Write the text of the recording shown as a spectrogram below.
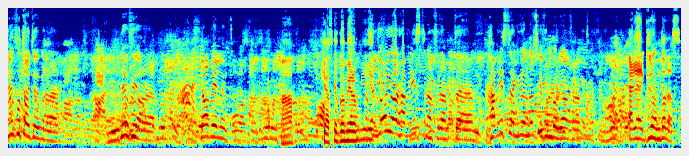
Du får ta itu med det där. Du får göra det. Jag vill inte. Ja. Jag ska gå mer om... Så jag gör haveristerna för att... Eh, haveristerna grundades ju från början för att... Eller grundades.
